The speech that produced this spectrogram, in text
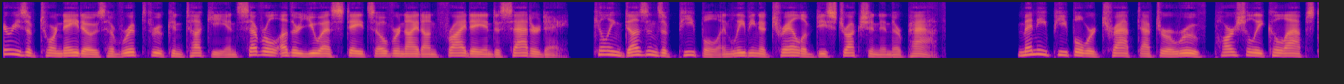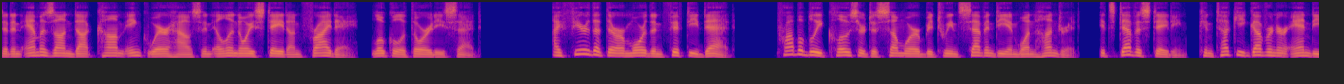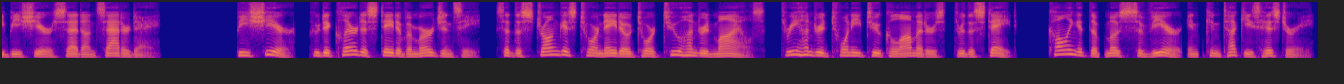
series of tornadoes have ripped through Kentucky and several other U.S. states overnight on Friday into Saturday, killing dozens of people and leaving a trail of destruction in their path. Many people were trapped after a roof partially collapsed at an Amazon.com Inc. warehouse in Illinois state on Friday, local authorities said. I fear that there are more than 50 dead. Probably closer to somewhere between 70 and 100. It's devastating, Kentucky Governor Andy Beshear said on Saturday. Beshear, who declared a state of emergency, said the strongest tornado tore 200 miles, 322 kilometers, through the state, calling it the most severe in Kentucky's history.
